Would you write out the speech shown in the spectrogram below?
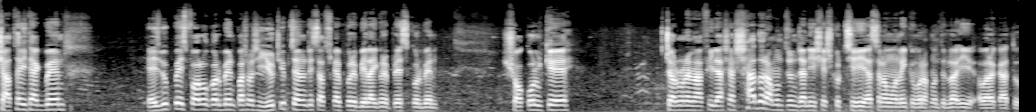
সাথেই থাকবেন। ফেসবুক পেজ ফলো করবেন, পাশাপাশি ইউটিউব চ্যানেলটি সাবস্ক্রাইব করে বেল আইকনে প্রেস করবেন। সকলকে চরমনাই মাহফিল আসার সাদর আমন্ত্রণ জানিয়ে শেষ করছি। আসসালামু আলাইকুম রহমতুল্লাহি আবরাকাতু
